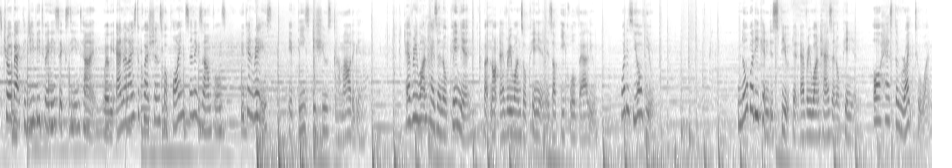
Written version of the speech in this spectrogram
It's Throwback to GP 2016 time, where we analyze the questions for points and examples you can raise if these issues come out again. Everyone has an opinion, but not everyone's opinion is of equal value. What is your view? Nobody can dispute that everyone has an opinion, or has the right to one.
